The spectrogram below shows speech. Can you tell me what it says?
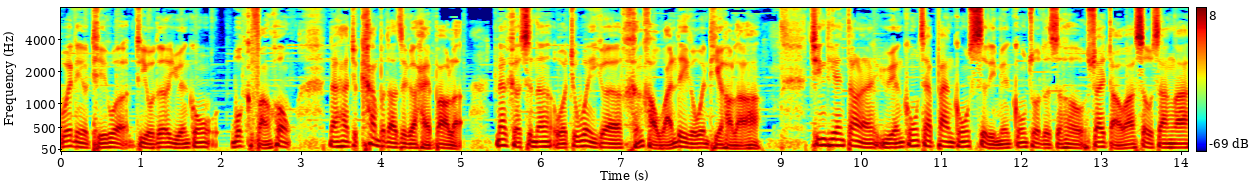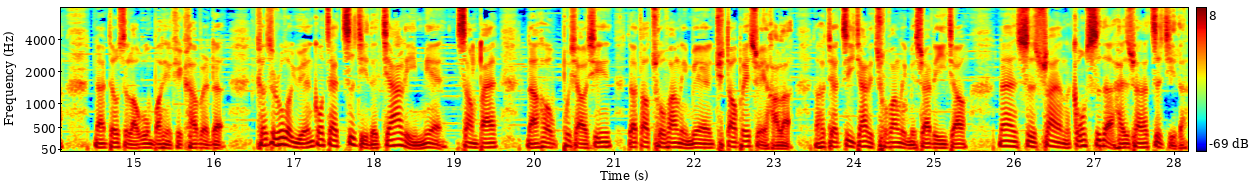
威廉有提过，有的员工 work from home，那他就看不到这个海报了。那可是呢，我就问一个很好玩的一个问题好了啊。今天当然，员工在办公室里面工作的时候摔倒啊、受伤啊，那都是劳工保险可以 cover 的。可是如果员工在自己的家里面上班，然后不小心要到厨房里面去倒杯水好了，然后在自己家里厨房里面摔了一跤，那是算公司的还是算他自己的？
